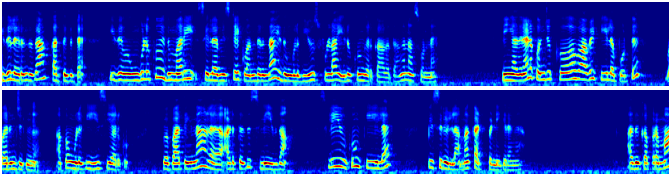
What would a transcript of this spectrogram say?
இதிலிருந்து தான் கற்றுக்கிட்டேன் இது உங்களுக்கும் இது மாதிரி சில மிஸ்டேக் வந்திருந்தால் இது உங்களுக்கு யூஸ்ஃபுல்லாக இருக்குங்கிறக்காக தாங்க நான் சொன்னேன். நீங்கள் அதனால் கொஞ்சம் கேர்வாகவே கீழே போட்டு வரைஞ்சிக்குங்க. அப்போ உங்களுக்கு ஈஸியாக இருக்கும். இப்போ பார்த்தீங்கன்னா அடுத்தது ஸ்லீவ் தான். ஸ்லீவுக்கும் கீழே பிசிறு இல்லாமல் கட் பண்ணிக்கிறேங்க. அதுக்கப்புறமா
